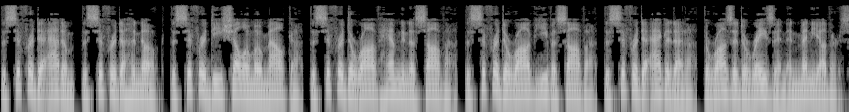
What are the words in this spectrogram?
the Sifra de Adam, the Sifra de Hanok, the Sifra di Shelomo Malka, the Sifra de Rav Hamnun the Sifra de Rav Yiv the Sifra de Agadeta, the Raza de Razin and many others.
